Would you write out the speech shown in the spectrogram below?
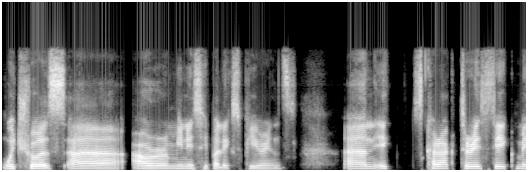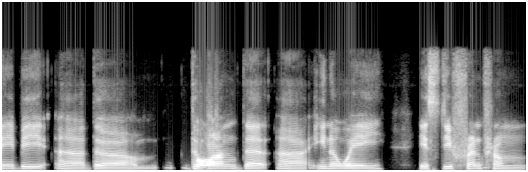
which was uh, our municipal experience. And its characteristic may be uh, the, um, the one that uh, in a way is different from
